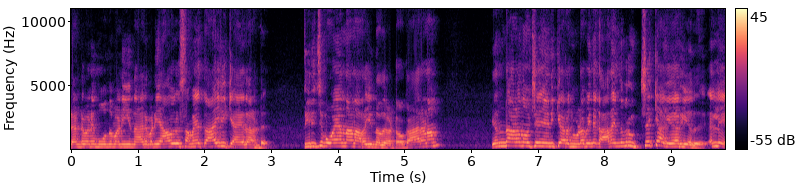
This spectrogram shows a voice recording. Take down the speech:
രണ്ട് മണി മൂന്ന് മണി നാല് മണി ആ ഒരു സമയത്തായിരിക്കാം ഏതാണ്ട്. തിരിച്ചു പോയെന്നാണ് അറിയുന്നത് കേട്ടോ. കാരണം എന്താണെന്ന് വെച്ച് കഴിഞ്ഞാൽ എനിക്ക് അറിഞ്ഞൂടാ പിന്നെ കാരണം ഇന്ന് ഇവർ ഉച്ചയ്ക്കാണ് കയറിയത് അല്ലേ?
